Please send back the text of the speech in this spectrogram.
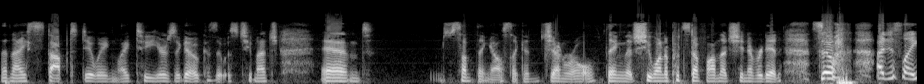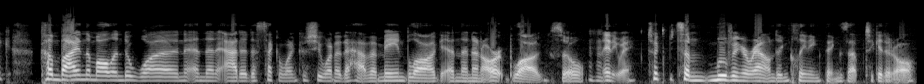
that I stopped doing like two years ago because it was too much, and something else, like a general thing that she wanted to put stuff on that she never did. So I just like combined them all into one and then added a second one because she wanted to have a main blog and then an art blog. So mm-hmm. anyway, took some moving around and cleaning things up to get it all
